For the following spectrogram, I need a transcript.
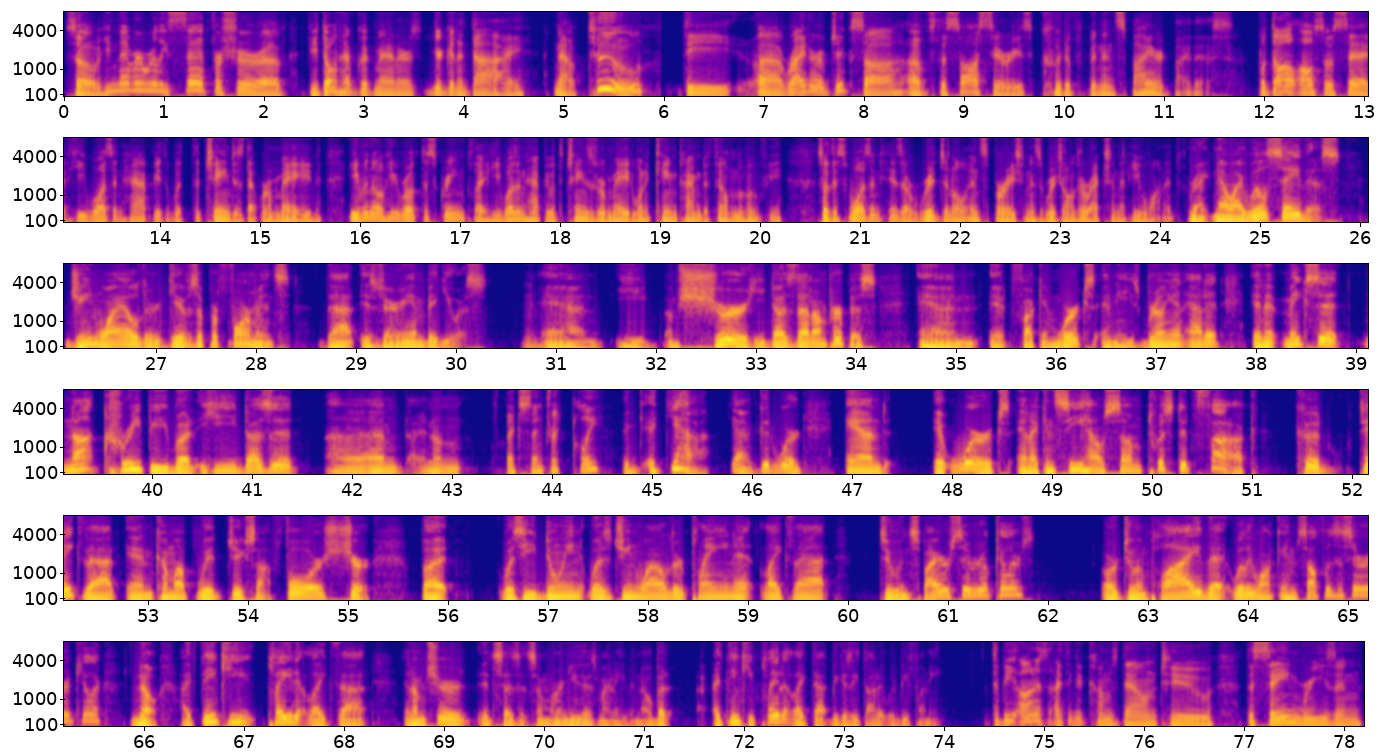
So he never really said for sure of if you don't have good manners, you're gonna die. Now, two, the uh, writer of Jigsaw of the Saw series could have been inspired by this. Well, Dahl also said he wasn't happy with the changes that were made. Even though he wrote the screenplay, he wasn't happy with the changes were made when it came time to film the movie. So this wasn't his original inspiration, his original direction that he wanted. Right. Now, I will say this Gene Wilder gives a performance that is very ambiguous. Mm-hmm. And he, I'm sure he does that on purpose. And it fucking works. And he's brilliant at it. And it makes it not creepy, but he does it. Um, I don't, Eccentrically? yeah, yeah, good word. And it works, and I can see how some twisted fuck could take that and come up with Jigsaw for sure. But was he doing, was Gene Wilder playing it like that to inspire serial killers? Or to imply that Willy Wonka himself was a serial killer? No, I think he played it like that, and I'm sure it says it somewhere, and you guys might not even know, but I think he played it like that because he thought it would be funny. to be honest, I think it comes down to the same reason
